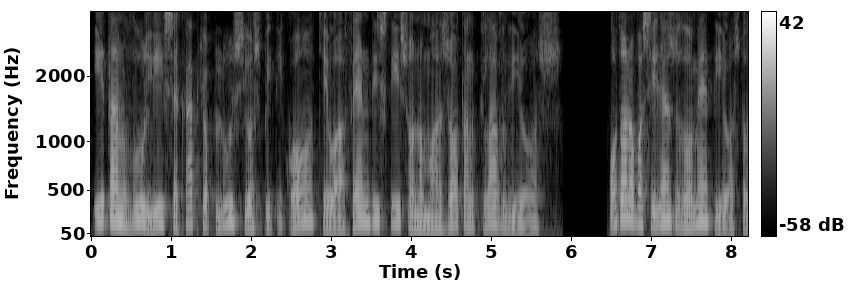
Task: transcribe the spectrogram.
ήταν δούλη σε κάποιο πλούσιο σπιτικό και ο αφέντης της ονομαζόταν Κλάβδιος. Όταν ο βασιλιάς Δομέτιος το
